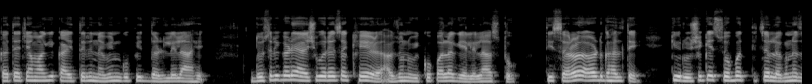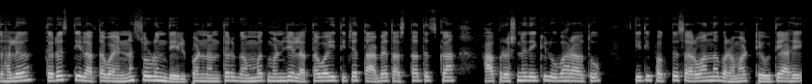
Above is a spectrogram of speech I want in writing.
का त्याच्यामागे काहीतरी नवीन गुपित दडलेलं आहे? दुसरीकडे ऐश्वर्याचा खेळ अजून विकोपाला गेलेला असतो. ती सरळ अट घालते की ऋषिकेशसोबत तिचं लग्न झालं तरच ती लताबाईंना सोडून देईल. पण नंतर गंमत म्हणजे लताबाई तिच्या ताब्यात असतातच का? हा प्रश्न देखील उभा राहतो की ती फक्त सर्वांना भ्रमात ठेवते आहे.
